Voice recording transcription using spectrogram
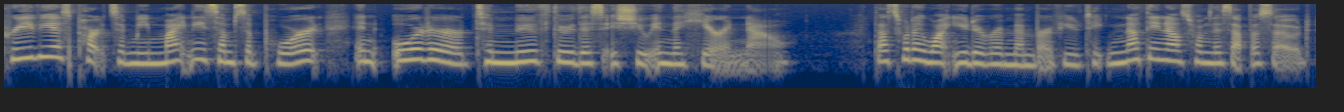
previous parts of me, might need some support in order to move through this issue in the here and now? That's what I want you to remember. If you take nothing else from this episode,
